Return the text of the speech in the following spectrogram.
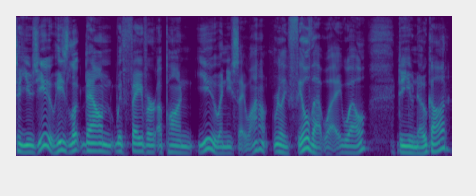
to use you. He's looked down with favor upon you. And you say, Well, I don't really feel that way. Well, do you know God?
